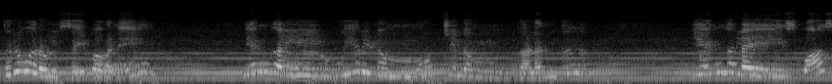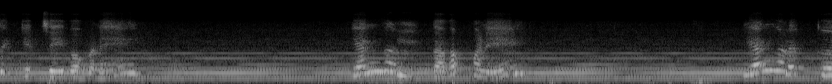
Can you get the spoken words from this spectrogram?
திருவருள் செய்பவனே. எங்கள் உயிரிலும் மூச்சிலும் கலந்து எங்களை சுவாசிக்க செய்பவனே. எங்கள் தகப்பனே. எங்களுக்கு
